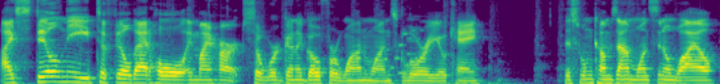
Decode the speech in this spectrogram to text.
I still need to fill that hole in my heart, so we're gonna go for Wan Wan's Glory, okay? This one comes on once in a while.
